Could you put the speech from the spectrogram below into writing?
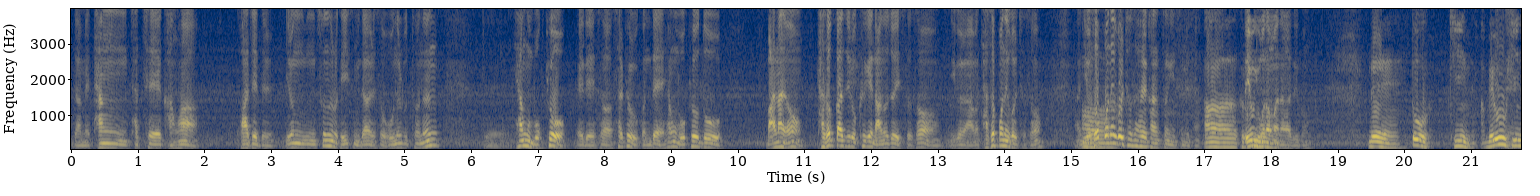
그 다음에 당 자체 강화 과제들, 이런 순으로 돼 있습니다. 그래서 오늘부터는 향후 목표에 대해서 살펴볼 건데, 향후 목표도 많아요. 다섯 가지로 크게 나눠져 있어서, 이걸 아마 다섯 번에 걸쳐서, 한 아. 여섯 번에 걸쳐서 할 가능성이 있습니다. 아, 내용이. 워낙 많아가지고. 네, 또 긴, 아, 매우 긴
